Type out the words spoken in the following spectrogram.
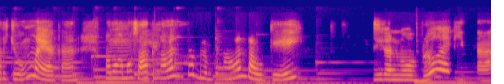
percuma ya kan. Ngomong-ngomong soal kenalan, kita belum kenalan tau, Kay? Jika ngobrol ya kita,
